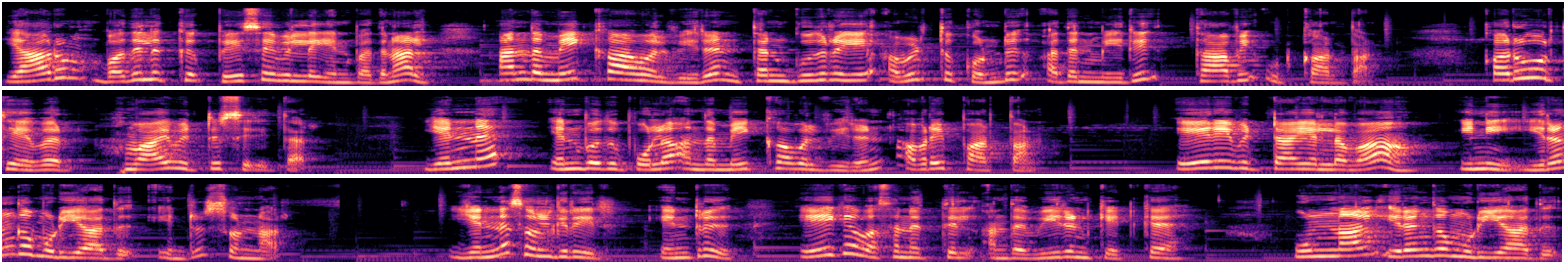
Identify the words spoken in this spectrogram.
யாரும் பதிலுக்கு பேசவில்லை என்பதனால் அந்த மேய்க்காவல் வீரன் தன் குதிரையை அவிழ்த்து கொண்டு அதன் மீது தாவி உட்கார்ந்தான். கரூர் தேவர் வாய்விட்டு சிரித்தார். என்ன? என்பது போல அந்த மேய்க்காவல் வீரன் அவரை பார்த்தான். ஏறிவிட்டாயல்லவா இனி இறங்க முடியாது என்று சொன்னார். என்ன சொல்கிறீர்? என்று ஏக வசனத்தில் அந்த வீரன் கேட்க உன்னால் இறங்க முடியாது.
